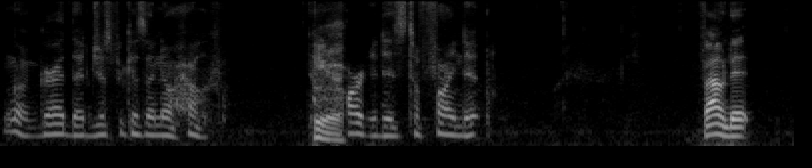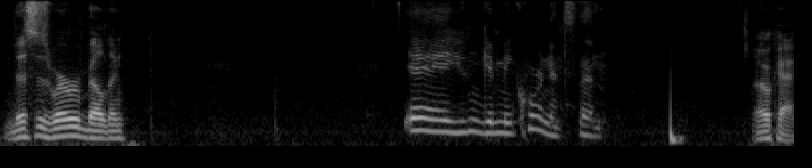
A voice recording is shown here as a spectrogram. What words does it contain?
I'm gonna grab that just because I know how Here. hard it is to find it. Found it. This is where we're building. Yay, you can give me coordinates then. Okay.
